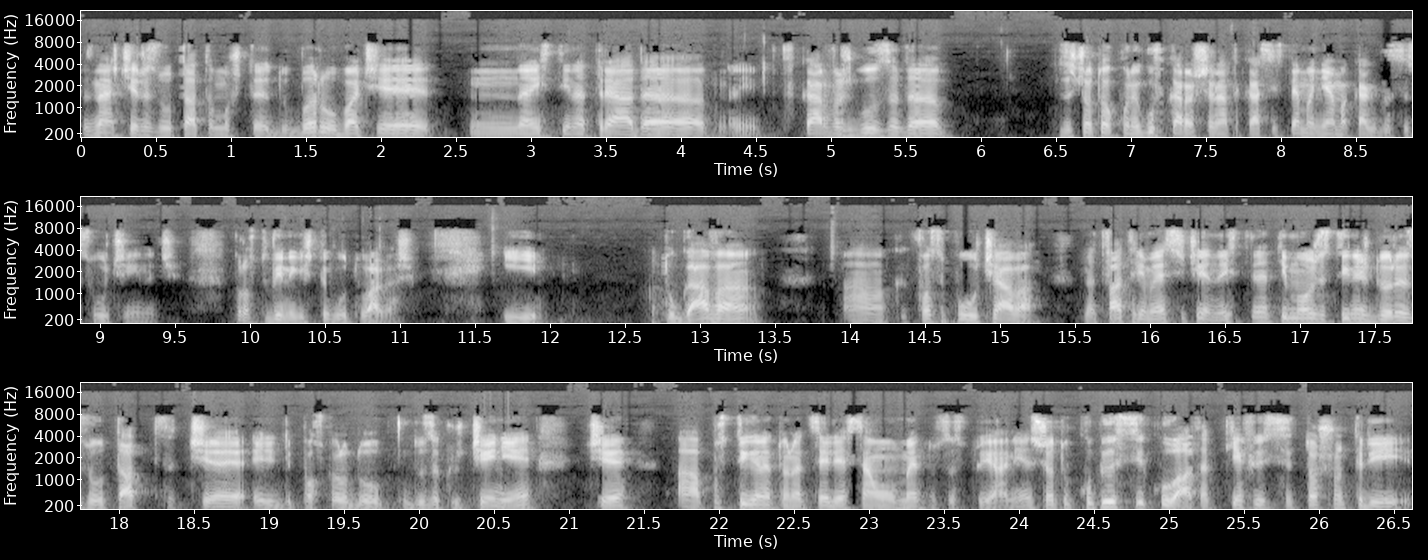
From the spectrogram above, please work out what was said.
знаеш, че резултата му ще е добър, обаче наистина трябва да нали, вкарваш го, за да защото ако не го вкараш една така система, няма как да се случи иначе. Просто винаги ще го отлагаш. И тогава а, какво се получава? На това 3 месече наистина ти можеш да стигнеш до резултат, че, или по-скоро до, до заключение, че а, постигането на цели е само моментно състояние, защото купил си колата, кефил си се точно 3,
